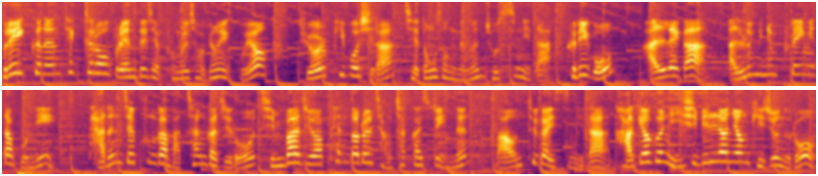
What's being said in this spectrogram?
브레이크는 Tektro 브랜드 제품을 적용했고요. dual pivot이라 제동 성능은 좋습니다. 그리고 Allez가 알루미늄 프레임이다 보니 다른 제품과 마찬가지로 짐바지와 fender를 장착할 수 있는 mount가 있습니다. 가격은 21년형 기준으로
